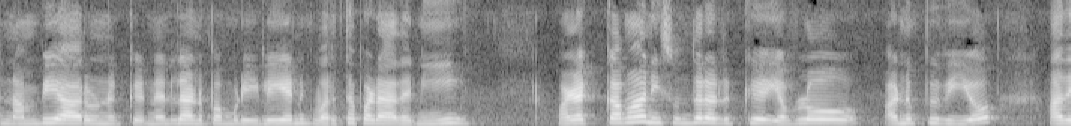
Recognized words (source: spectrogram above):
நம்பி அருணுக்கு நெல் அனுப்ப முடியலையேன்னு வருத்தப்படாத நீ. வழக்கமாக நீ சுந்தரருக்கு எவ்வளோ அனுப்புவியோ அது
